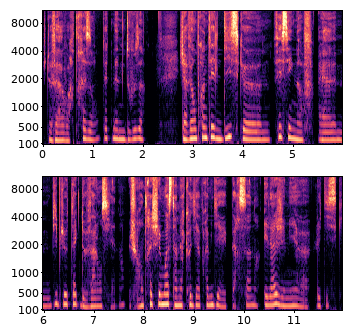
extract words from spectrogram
je devais avoir 13 ans, peut-être même 12. J'avais emprunté le disque euh, Facing North à la bibliothèque de Valenciennes. Je rentrée chez moi, c'était un mercredi après-midi, il n'y avait personne. Et là, j'ai mis euh, le disque.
